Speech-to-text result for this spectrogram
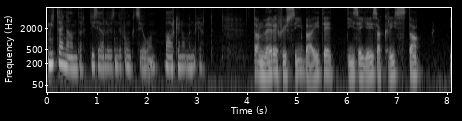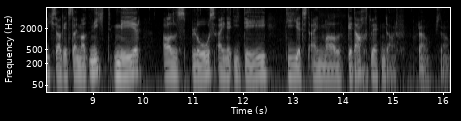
miteinander diese erlösende Funktion wahrgenommen wird. Dann wäre für Sie beide diese Jesa Christa, ich sage jetzt einmal, nicht mehr als bloß eine Idee, die jetzt einmal gedacht werden darf, Frau Strahm.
